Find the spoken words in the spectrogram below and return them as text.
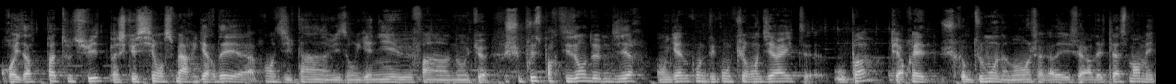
regarde pas tout de suite, parce que si on se met à regarder, après on se dit, putain, ils ont gagné. Enfin, donc, euh, je suis plus partisan de me dire, on gagne contre des concurrents directs ou pas. Puis après, je suis comme tout le monde. À un moment, je vais je le classement, mais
